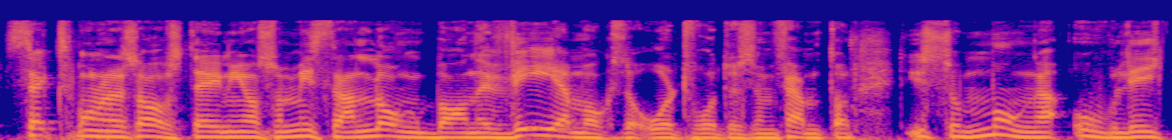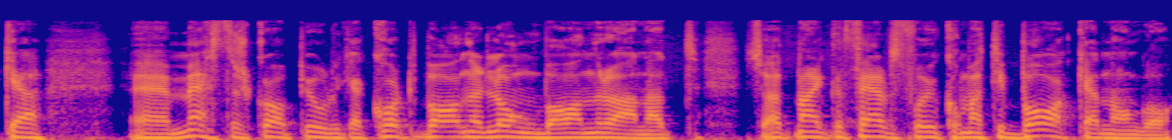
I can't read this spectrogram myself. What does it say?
sex månaders avstängning och så missar han långbane-VM också år 2015. Det är så många olika eh, mästerskap i olika kortbanor, långbanor och annat. Så att Michael Phelps får ju komma tillbaka någon gång.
